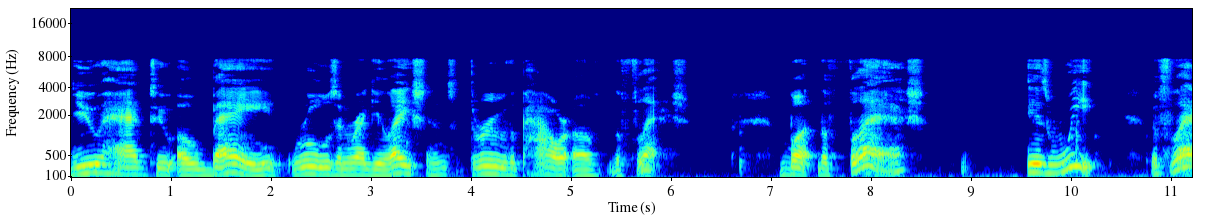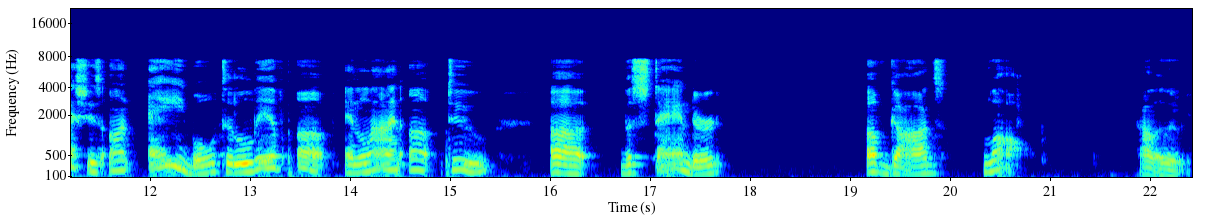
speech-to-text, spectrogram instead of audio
You had to obey rules and regulations through the power of the flesh. But the flesh is weak. The flesh is unable to live up and line up to uh, the standard of God's law. Hallelujah.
